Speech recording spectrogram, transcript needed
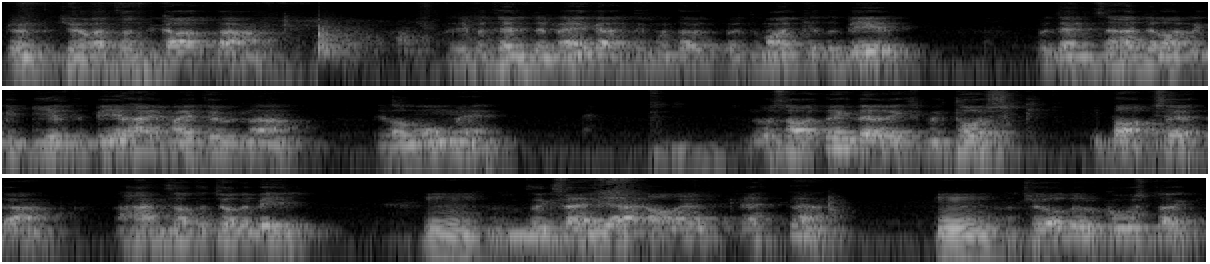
begynt å kjøre sertifikater. Og de fortalte meg at jeg måtte ha automatgirt bil. Og den som hadde vanlig girte bil hjemme i tunet, det var mor mi. Så da satt jeg der liksom en torsk i baksetet, og han satt og kjørte bil. Mm. Så jeg svelget. Ja vel, greit det. Mm. Kjør du, kos deg.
